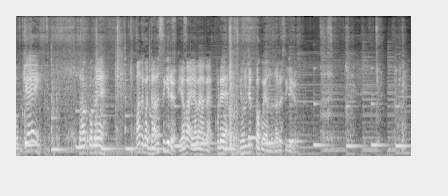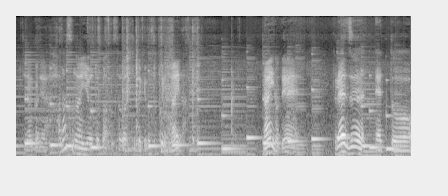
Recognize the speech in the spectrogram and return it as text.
オッケー！3個目待ってこれだるすぎる。やばいやばいやばい。これ40箱やんのだるすぎる。なんかね話す内容とか探してたけど特にないな。ないのでとりあえずえっと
